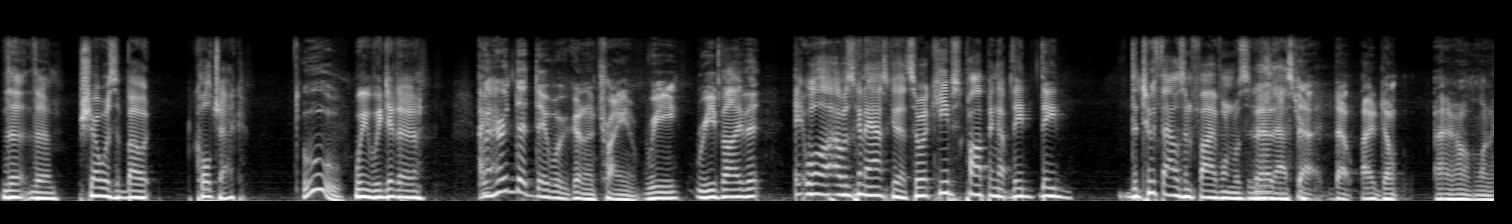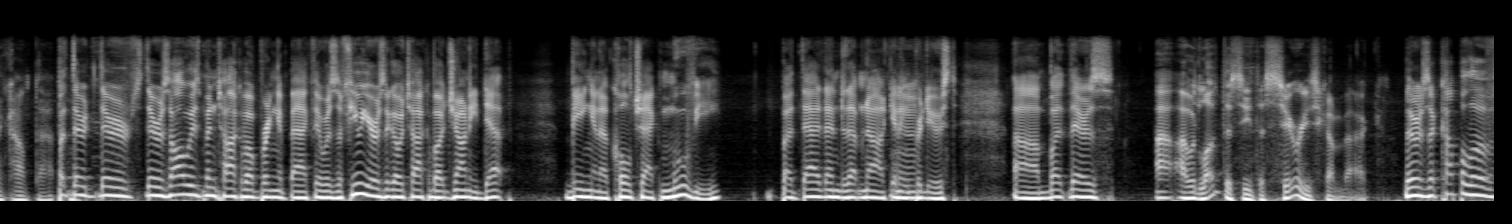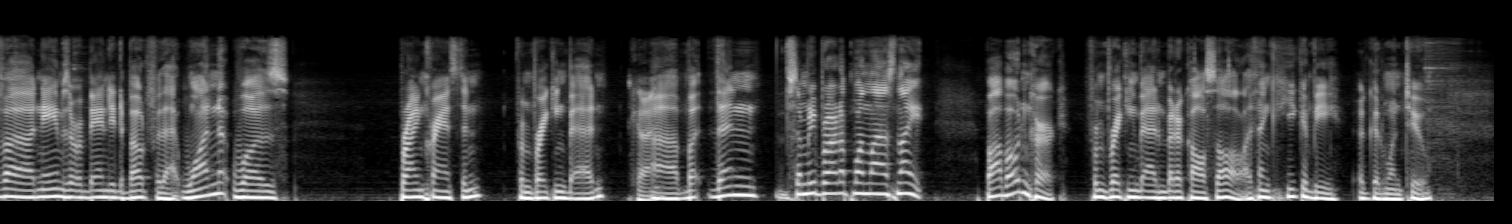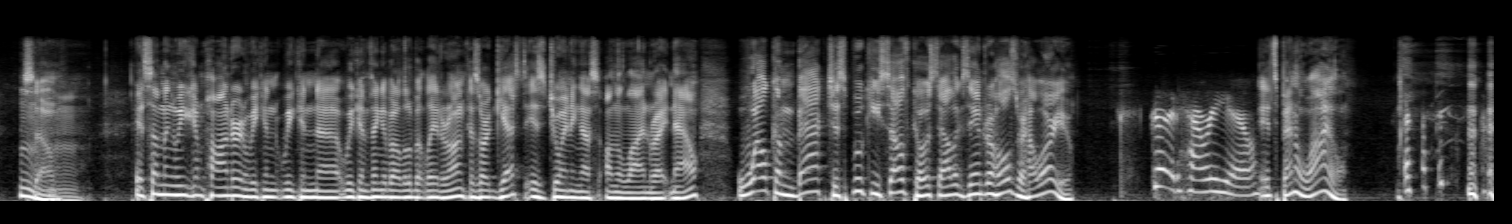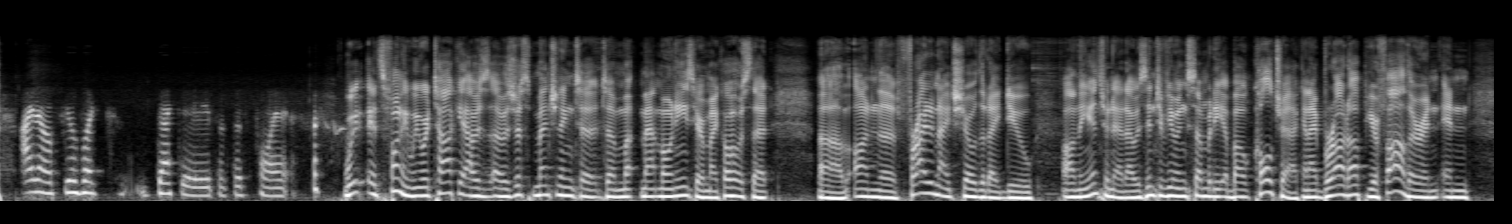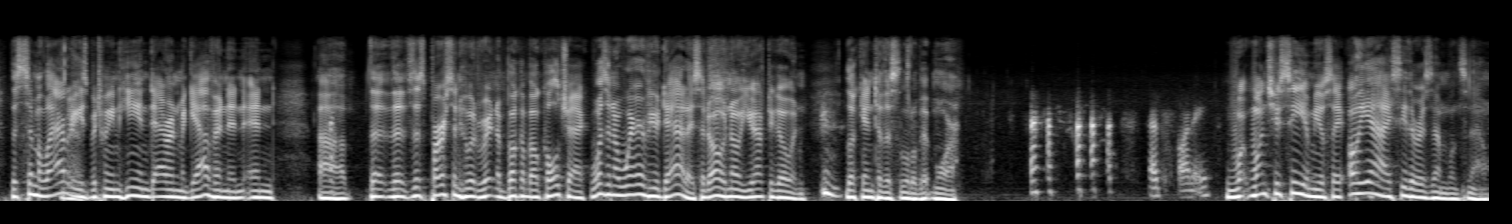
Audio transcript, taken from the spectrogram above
the the show was about Kolchak. Ooh. We we did a I heard that they were going to try and re revive it. It, well, I was going to ask you that. So it keeps popping up. They they the 2005 one was a disaster. That, that I don't I don't want to count that. but there there's there's always been talk about bringing it back. There was a few years ago talk about Johnny Depp being in a Kolchak movie, but that ended up not getting produced. Uh, but there's I, I would love to see the series come back. There was a couple of uh, names that were bandied about for that. One was Bryan Cranston from Breaking Bad. Okay. Uh, but then somebody brought up one last night, Bob Odenkirk from Breaking Bad and Better Call Saul. I think he could be a good one too. So it's something we can ponder and we can we can uh, we can think about a little bit later on because our guest is joining us on the line right now. Welcome back to Spooky South Coast, Alexandra Holzer. How are you? Good. How are you? It's been a while. I know it feels like decades at this point. We, it's funny. We were talking. I was I was just mentioning to, to M- Matt Moniz here, my co-host, that uh, on the Friday night show that I do on the internet, I was interviewing somebody about Kolchak, and I brought up your father and, and the similarities between he and Darren McGavin, and and uh, the, the this person who had written a book about Kolchak wasn't aware of your dad. I said, "Oh no, you have to go and look into this a little bit more." That's funny. W- once you see him, you'll say, "Oh yeah, I see the resemblance now."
